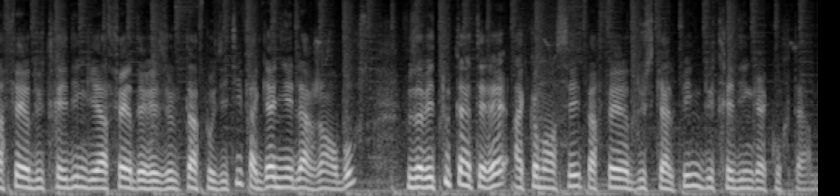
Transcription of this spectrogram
à faire du trading et à faire des résultats positifs, à gagner de l'argent en bourse, vous avez tout intérêt à commencer par faire du scalping, du trading à court terme.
